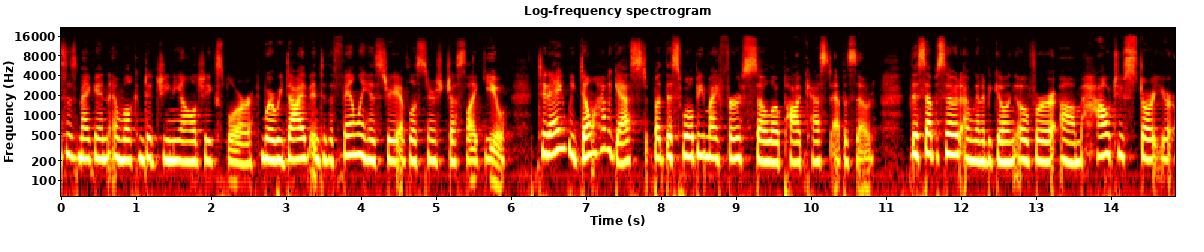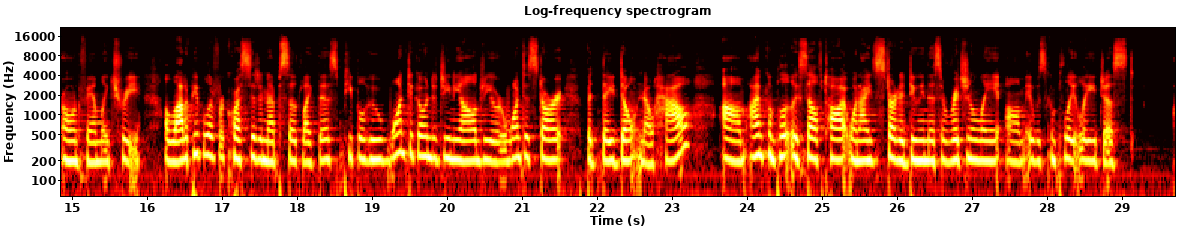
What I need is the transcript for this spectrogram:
This is Megan, and welcome to Genealogy Explorer, where we dive into the family history of listeners just like you. Today, we don't have a guest, but this will be my first solo podcast episode. This episode, I'm going to be going over um, how to start your own family tree. A lot of people have requested an episode like this, people who want to go into genealogy or want to start, but they don't know how. Um, I'm completely self taught. When I started doing this originally, um, it was completely just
